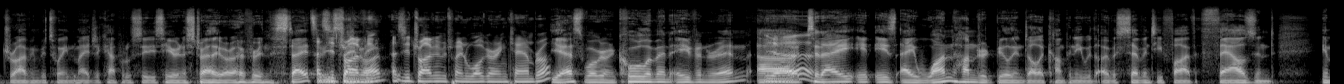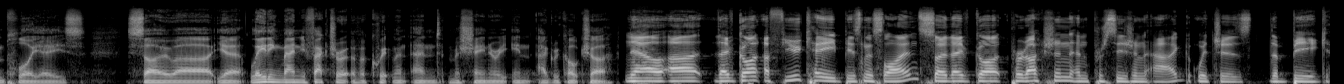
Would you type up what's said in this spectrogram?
driving between major capital cities here in Australia or over in the States. As you you're seen driving, one? as you're driving between Wagga and Canberra. Yes, Wagga and Coolamon, even Ren. Uh, Yeah. Today, it is a $100 billion company with over 75,000 employees. So, uh, yeah, leading manufacturer of equipment and machinery in agriculture. Now, uh, they've got a few key business lines. So they've got production and precision ag, which is the big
